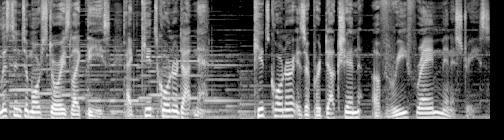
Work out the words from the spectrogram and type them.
Listen to more stories like these at kidscorner.net. Kids Corner is a production of Reframe Ministries.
